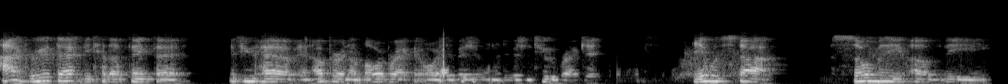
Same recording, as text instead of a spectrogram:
I agree with that because I think that if you have an upper and a lower bracket or a Division One and Division Two bracket, it would stop so many of the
